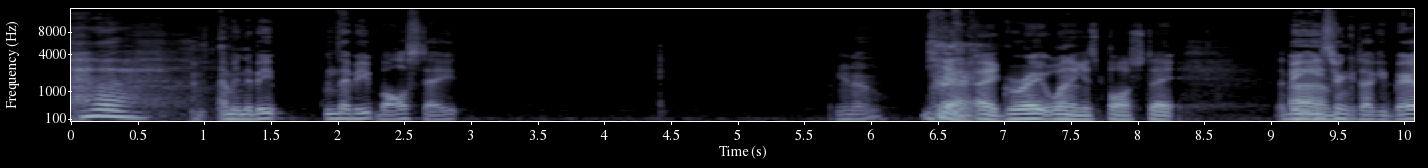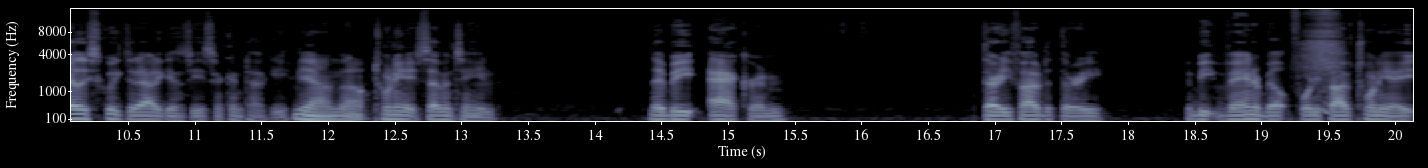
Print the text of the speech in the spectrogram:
I mean, they beat they beat Ball State. You know, yeah, a great win against Ball State. they beat Um, Eastern Kentucky. Barely squeaked it out against Eastern Kentucky. Yeah, no. 28-17. They beat Akron 35 to 3. They beat Vanderbilt 45-28.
